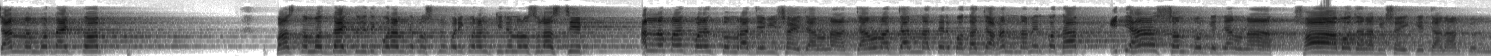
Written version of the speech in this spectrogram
চার নম্বর দায়িত্ব পাঁচ নম্বর দায়িত্ব যদি কোরআনকে প্রশ্ন করি কোরআন কি জন্য রসুল আসছি আল্লাহ পাক বলেন, তোমরা যে বিষয়ে জানো না জানো না জান্নাতের কথা জাহান নামের কথা, ইতিহাস সম্পর্কে জানো না, সব অজানা বিষয়কে জানার জন্য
